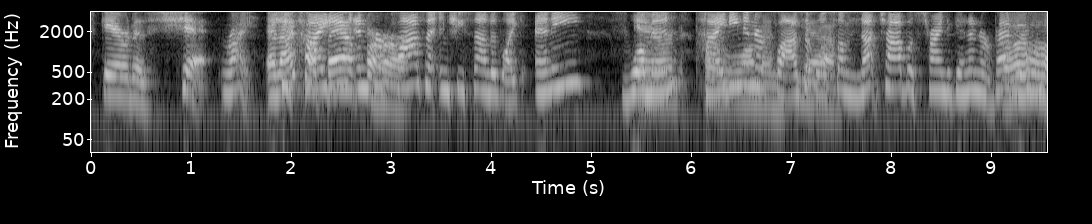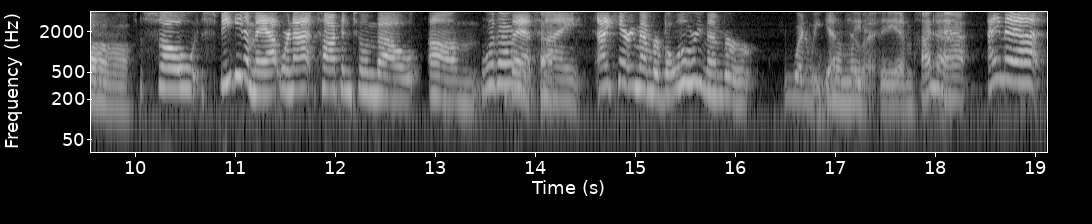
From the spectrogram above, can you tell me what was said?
scared as shit. Right. And She's I felt hiding bad in for her her. closet, and she sounded like any Scared woman hiding in her woman, closet while some yes. nut job was trying to get in her bedroom. Oh. So speaking of Matt, we're not talking to him about um, What are that night. I can't remember, but we'll remember when we get When to we it. see him. Hi Yeah. Matt. Hi, Matt.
